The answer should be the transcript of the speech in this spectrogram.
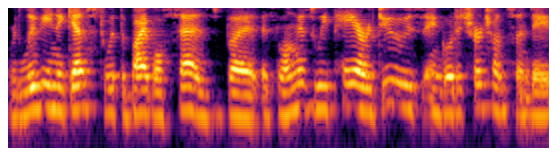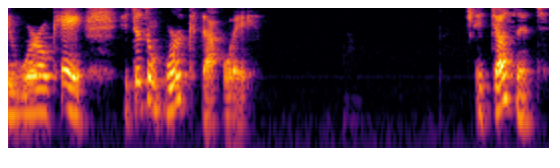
We're living against what the Bible says, but as long as we pay our dues and go to church on Sunday, we're okay. It doesn't work that way. It doesn't.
